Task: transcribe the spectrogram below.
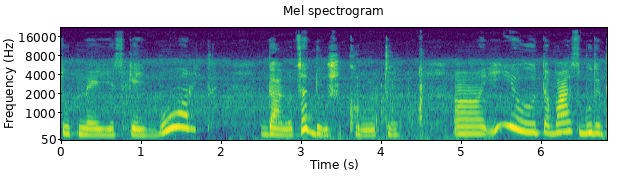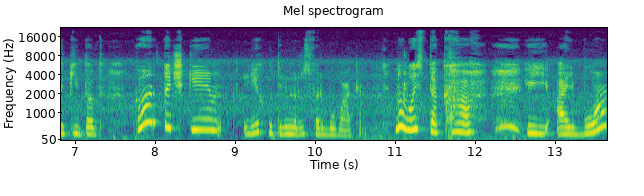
тут в неї є скейтборд. Да, ну це дуже круто. А, і у вас будуть такі тут карточки, їх потрібно розфарбувати. Ну, ось такий альбом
